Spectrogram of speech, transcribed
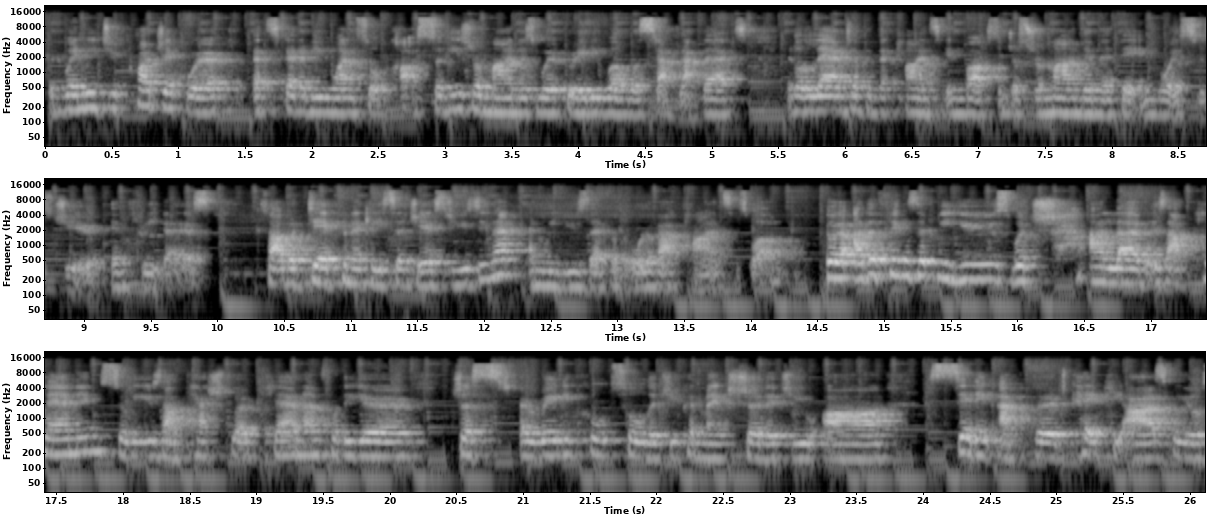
but when we do project work, that's going to be once off cost. So these reminders work really well with stuff like that. It'll land up in the client's inbox and just remind them that their invoice is due in three days. So I would definitely suggest using that, and we use that with all of our clients as well. The other things that we use, which I love, is our planning. So we use our cash flow planner for the year, just a really cool tool that you can make sure that you are setting up good KPIs for your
